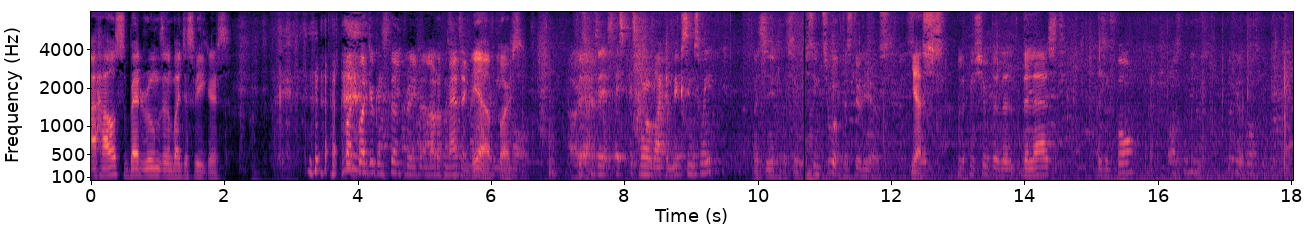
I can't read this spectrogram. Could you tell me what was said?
A house, bedrooms, and a bunch of speakers. But, but you can still create a lot of magic. Yeah, of course. Just because it's, it's, it's more of like a mixing suite. Let's see. Let's see. I've seen two of the studios. Yes. Let me show the, the, the last. Is it four? Four studios? Three or four studios.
